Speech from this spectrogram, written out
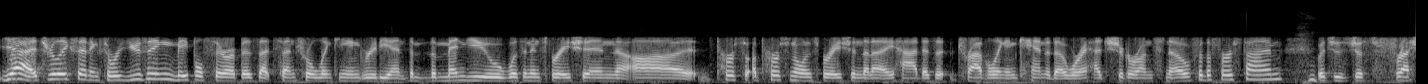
Yeah, it's really exciting. So we're using maple syrup as that central linking ingredient. The, the menu was an inspiration, uh, pers- a personal inspiration that I had as a, traveling in Canada, where I had sugar on snow for the first time, which is just fresh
